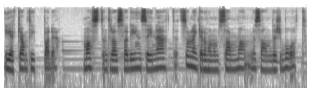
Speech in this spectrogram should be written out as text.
Ekan tippade. Masten trasslade in sig i nätet som länkade honom samman med Sanders båt.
